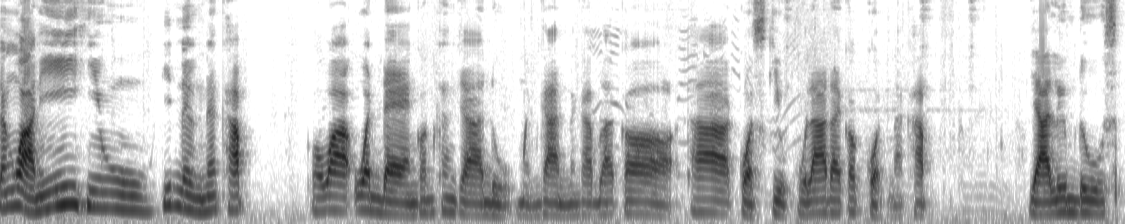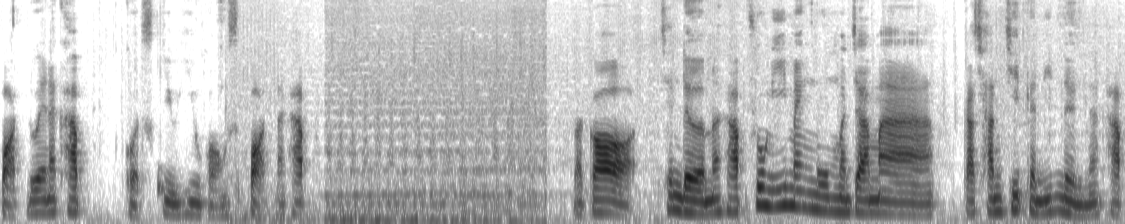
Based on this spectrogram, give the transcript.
จังหวะนี้ฮิวนิดนึงนะครับ เพราะว่าอ้วนแดงค่อนข้างจะดุเหมือนกันนะครับ แล้วก็ถ้ากดสกิลฟูล่าได้ก็กดนะครับ อย่าลืมดูสปอตด้วยนะครับ กดสกิลฮิวของสปอตนะครับ แล้วก็เช่นเดิมนะครับ ช่วงนี้แมงมุมมันจะมากระชั้นชิดกันนิดหนึ่งนะครับ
